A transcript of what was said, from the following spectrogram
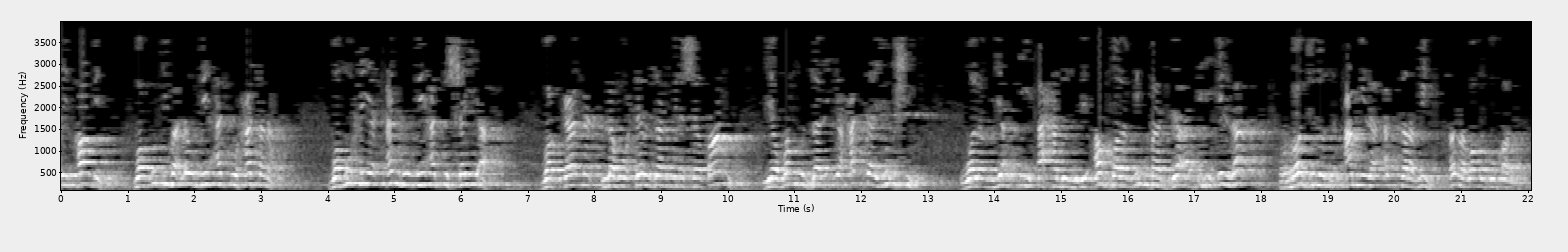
riqabin. Wa kutiba lahu mi'atu hasanah. Wa muhiyat anhu mi'atu syai'ah. Wa kana lahu hirzan minasyaitan. يظن ذلك حتى يمشي ولم يأتي أحد بأفضل مما جاء به إلا رجل عمل أكثر منه رواه البخاري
